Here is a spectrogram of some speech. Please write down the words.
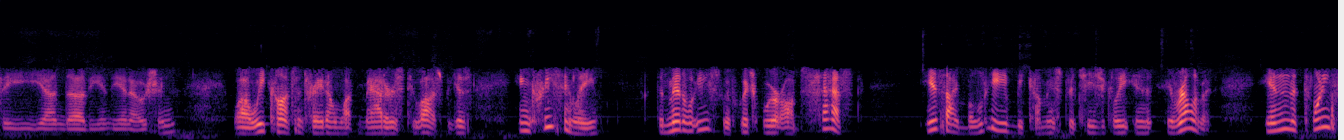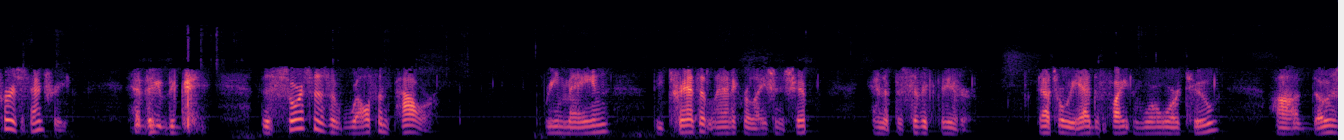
Sea and uh, the Indian Ocean, while we concentrate on what matters to us. Because increasingly, the Middle East, with which we're obsessed, is, I believe, becoming strategically irrelevant. In the 21st century, the, the, the sources of wealth and power remain the transatlantic relationship and the Pacific theater. That's where we had to fight in World War II. Uh, those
